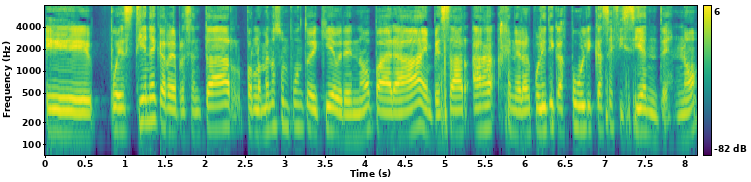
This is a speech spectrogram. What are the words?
eh, pues tiene que representar por lo menos un punto de quiebre, ¿no? Para empezar a generar políticas públicas eficientes, ¿no?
